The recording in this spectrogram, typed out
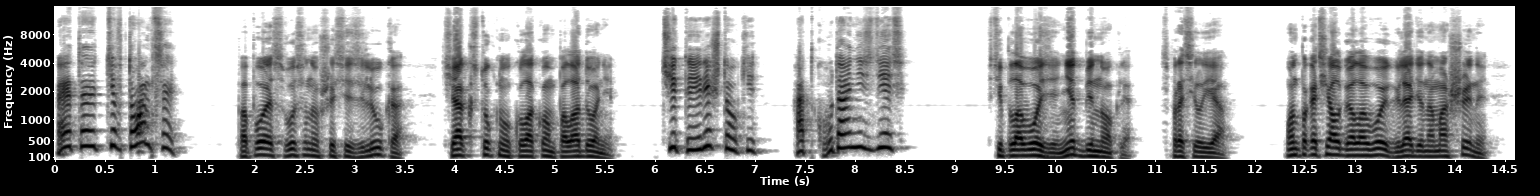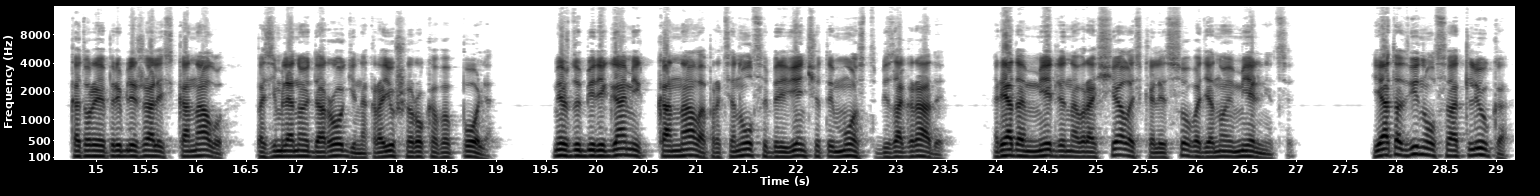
«Это тевтонцы?» По пояс высунувшись из люка, Чак стукнул кулаком по ладони. «Четыре штуки. Откуда они здесь?» «В тепловозе нет бинокля?» – спросил я. Он покачал головой, глядя на машины, которые приближались к каналу по земляной дороге на краю широкого поля. Между берегами канала протянулся бревенчатый мост без ограды. Рядом медленно вращалось колесо водяной мельницы. Я отодвинулся от люка,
